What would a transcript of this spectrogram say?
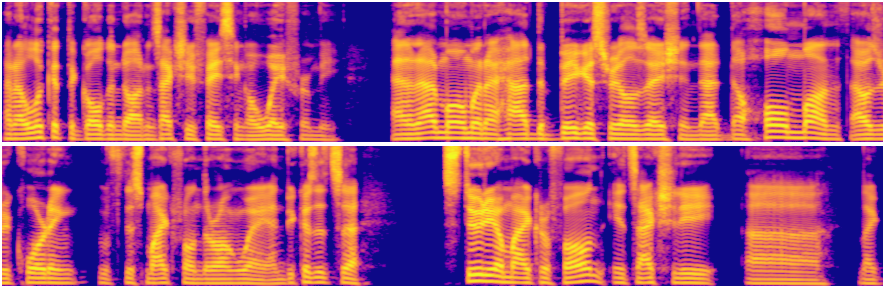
And I look at the golden dot, and it's actually facing away from me. And in that moment, I had the biggest realization that the whole month I was recording with this microphone the wrong way. And because it's a studio microphone, it's actually uh, like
